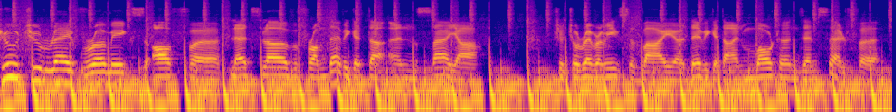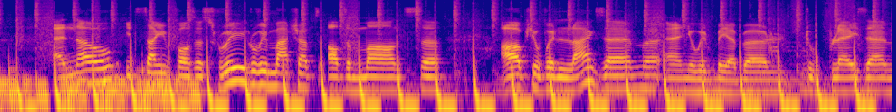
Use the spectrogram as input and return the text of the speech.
Future Rave remix of uh, Let's Love from David Guetta and Sia. Future Rave remix by uh, David Guetta and Morten themselves. And now it's time for the three groovy mashups of the month. I hope you will like them and you will be able to play them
